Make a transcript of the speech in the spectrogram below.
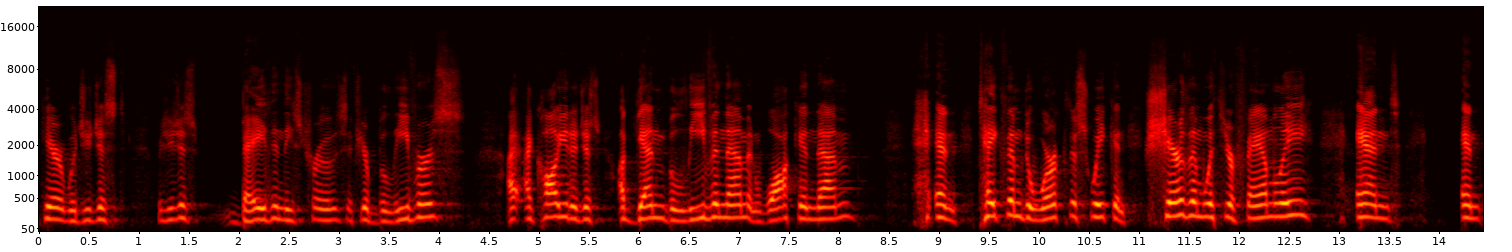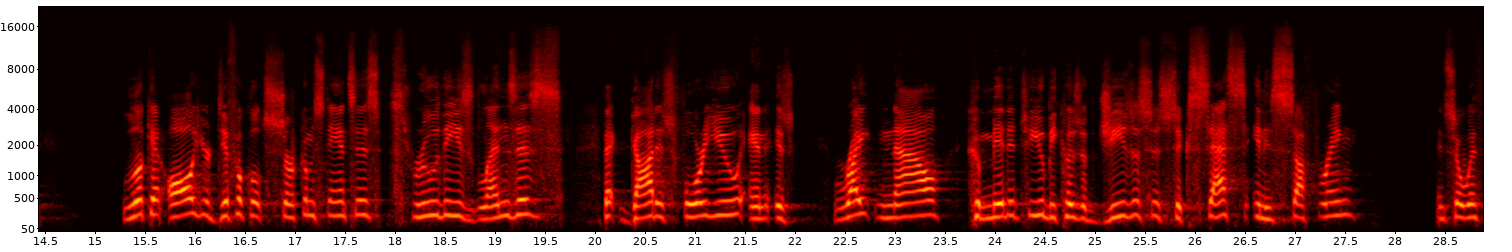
here, would you just, would you just bathe in these truths? If you're believers, I, I call you to just again believe in them and walk in them and take them to work this week and share them with your family and and look at all your difficult circumstances through these lenses that God is for you and is right now committed to you because of Jesus' success in his suffering. And so, with,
